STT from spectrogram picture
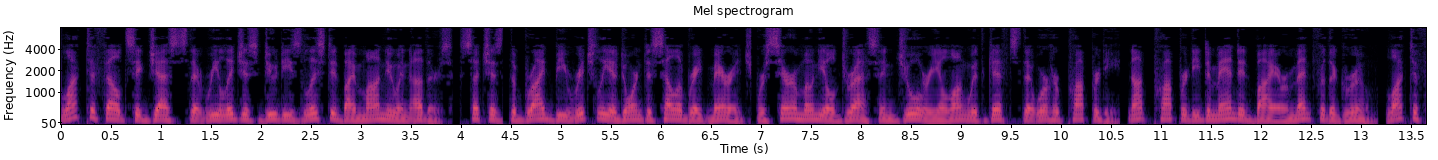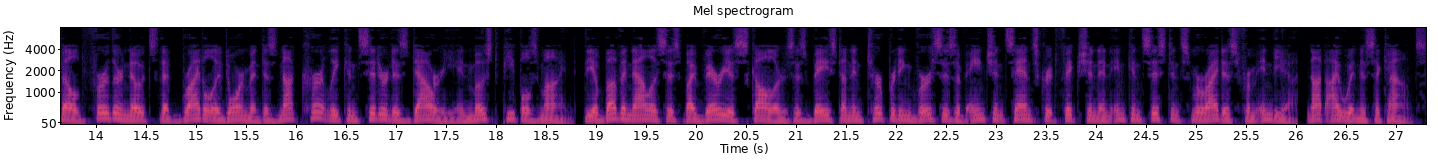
Lochtefeld suggests that religious duties listed by Manu and others, such as the bride be richly adorned to celebrate marriage were ceremonial dress and jewelry along with gifts that were her property, not property demanded by or meant for the groom. Lochtefeld further notes that bridal adornment is not currently considered as dowry in most people's mind. The above analysis by various scholars is based on interpreting verses of ancient Sanskrit fiction and inconsistent Smritis from India, not eyewitness accounts.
